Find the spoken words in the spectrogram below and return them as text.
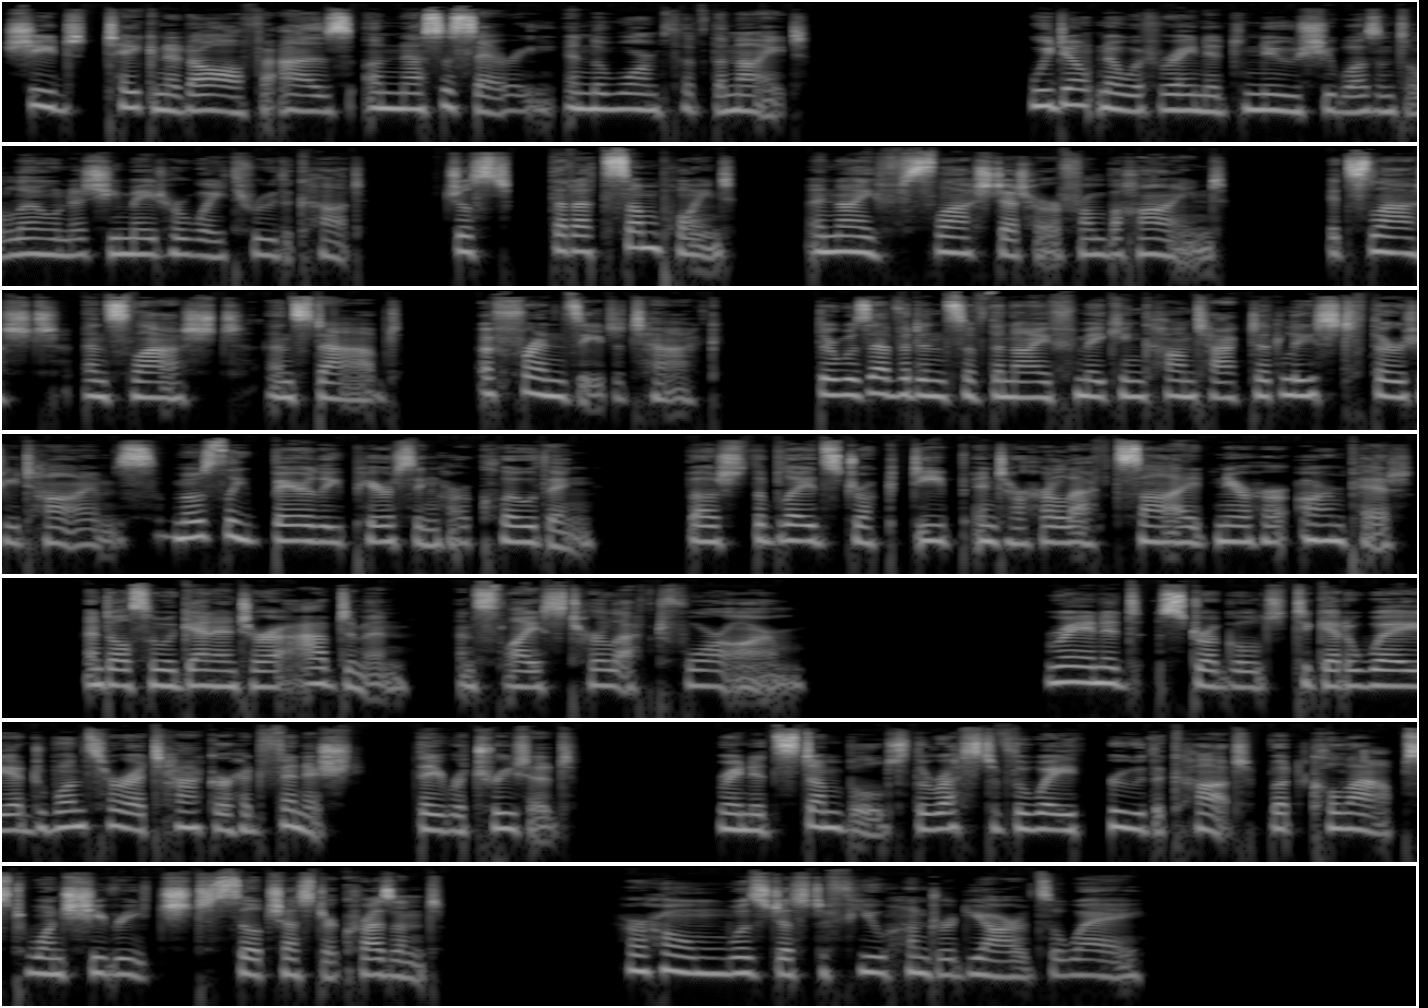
She'd taken it off as unnecessary in the warmth of the night. We don't know if Raonaid knew she wasn't alone as she made her way through the cut, just that at some point a knife slashed at her from behind, it slashed and slashed and stabbed, a frenzied attack. There was evidence of the knife making contact at least 30 times, mostly barely piercing her clothing, but the blade struck deep into her left side near her armpit, and also again into her abdomen and sliced her left forearm. Raonaid struggled to get away, and once her attacker had finished, they retreated, Raonaid stumbled the rest of the way through the cut, but collapsed once she reached Silchester Crescent. Her home was just a few hundred yards away.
